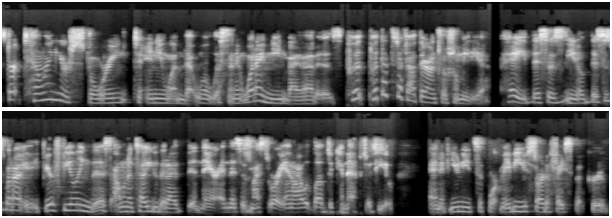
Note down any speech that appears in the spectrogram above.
Start telling your story to anyone that will listen. And what I mean by that is put put that stuff out there on social media. Hey, this is, you know, this is what I if you're feeling this, I want to tell you that I've been there and this is my story and I would love to connect with you. And if you need support, maybe you start a Facebook group.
